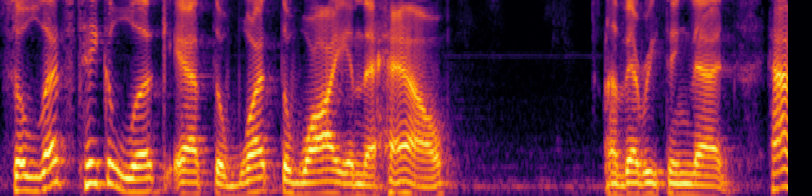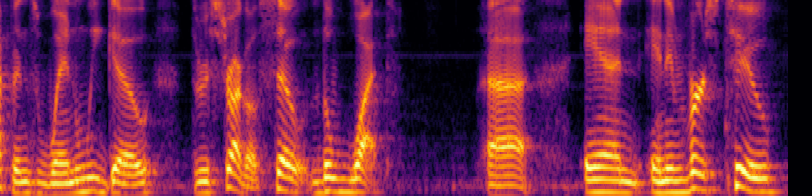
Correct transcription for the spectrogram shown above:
So let's take a look at the what, the why, and the how of everything that happens when we go through struggles. So the what, uh, and and in verse two,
